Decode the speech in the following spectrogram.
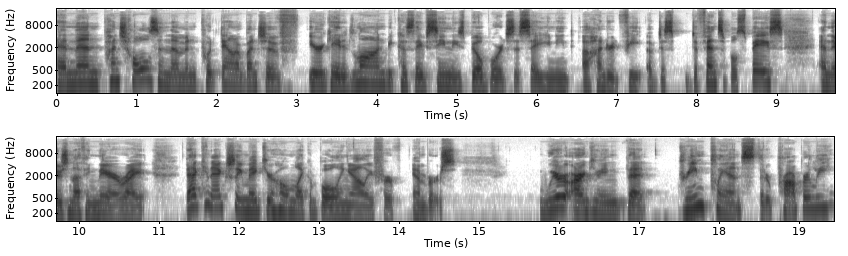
and then punch holes in them and put down a bunch of irrigated lawn because they've seen these billboards that say you need 100 feet of dis- defensible space and there's nothing there, right? That can actually make your home like a bowling alley for embers. We're arguing that green plants that are properly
